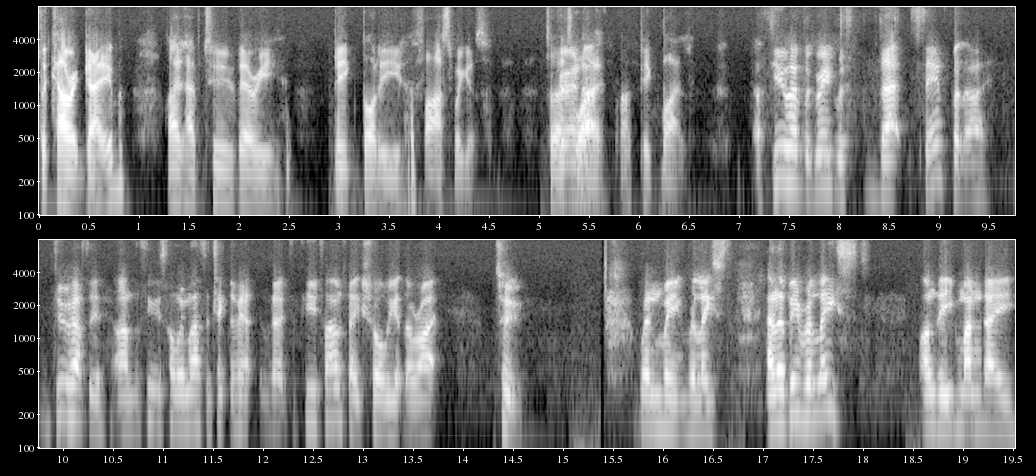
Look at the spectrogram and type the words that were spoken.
the current game, I'd have two very big body fast wingers. So that's Fair why enough. I picked mine. a few have agreed with that stance, but I do have to. Um, I think this one we might have to check the vo- votes a few times, make sure we get the right two when we release, and they'll be released on the Monday.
